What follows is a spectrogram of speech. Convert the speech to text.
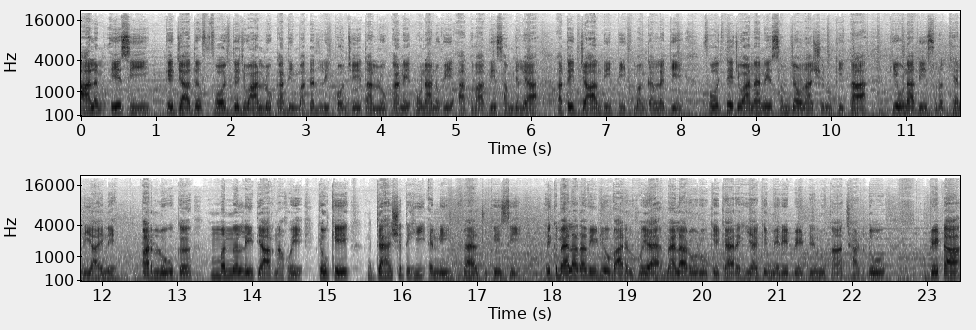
ਆਲਮ ਇਹ ਸੀ ਕਿ ਜਦ ਫੌਜ ਦੇ ਜਵਾਨ ਲੋਕਾਂ ਦੀ ਮਦਦ ਲਈ ਪਹੁੰਚੇ ਤਾਂ ਲੋਕਾਂ ਨੇ ਉਹਨਾਂ ਨੂੰ ਵੀ ਅੱਤਵਾਦੀ ਸਮਝ ਲਿਆ ਅਤੇ ਜਾਨ ਦੀ ਭੀਖ ਮੰਗਣ ਲੱਗੇ। ਫੌਜ ਦੇ ਜਵਾਨਾਂ ਨੇ ਸਮਝਾਉਣਾ ਸ਼ੁਰੂ ਕੀਤਾ ਕਿ ਉਹਨਾਂ ਦੀ ਸੁਰੱਖਿਆ ਲਈ ਆਏ ਨੇ, ਪਰ ਲੋਕ ਮੰਨਣ ਲਈ ਤਿਆਰ ਨਾ ਹੋਏ ਕਿਉਂਕਿ ਦਹਿਸ਼ਤ ਹੀ ਇੰਨੀ ਫੈਲ ਚੁੱਕੀ ਸੀ। ਇੱਕ ਮਹਿਲਾ ਦਾ ਵੀਡੀਓ ਵਾਇਰਲ ਹੋਇਆ ਹੈ। ਮਹਿਲਾ ਰੋ ਰੋ ਕੇ ਕਹਿ ਰਹੀ ਹੈ ਕਿ ਮੇਰੇ ਬੇਟੇ ਨੂੰ ਤਾਂ ਛੱਡ ਦਿਓ ਬੇਟਾ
